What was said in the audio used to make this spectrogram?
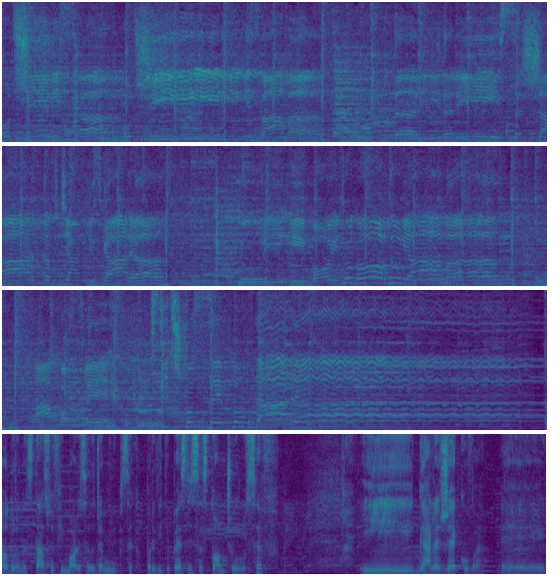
Отшили са, отшили и двама, дали, дали са жарта в тях изгаря, дори и моето гордо няма, а после всичко се повтаря. Тодор Анастасов и Морис Аладжа ми написаха първите песни с Тончо Русев. И Галя Жекова, е,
